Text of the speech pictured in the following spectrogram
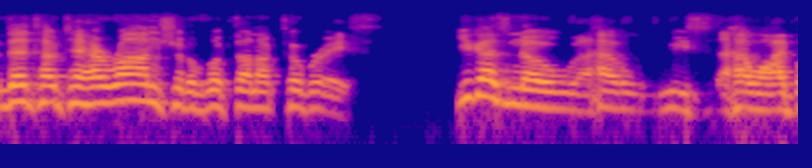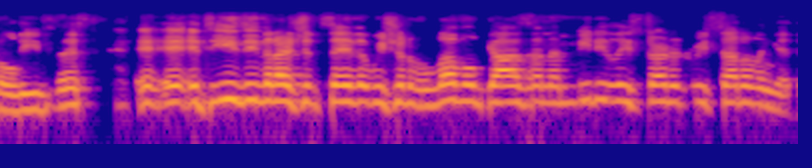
that's how Tehran should have looked on October 8th. You guys know how we how I believe this. It, it's easy that I should say that we should have leveled Gaza and immediately started resettling it,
